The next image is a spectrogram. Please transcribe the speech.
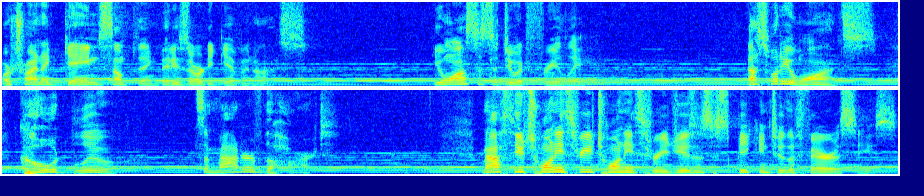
or trying to gain something that He's already given us. He wants us to do it freely. That's what He wants. Code blue. It's a matter of the heart. Matthew 23 23, Jesus is speaking to the Pharisees.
